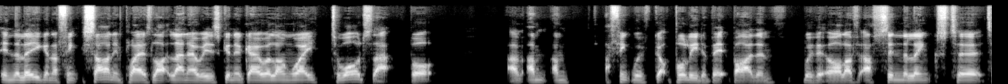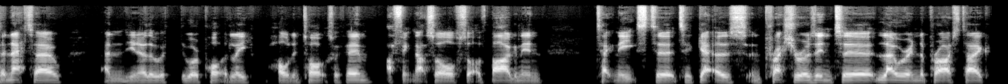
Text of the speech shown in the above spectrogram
in the league, and I think signing players like Leno is going to go a long way towards that. But I'm, I'm, I'm I think we've got bullied a bit by them with it all. I've I've seen the links to to Neto and you know they were they were reportedly holding talks with him. I think that's all sort of bargaining techniques to to get us and pressure us into lowering the price tag.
